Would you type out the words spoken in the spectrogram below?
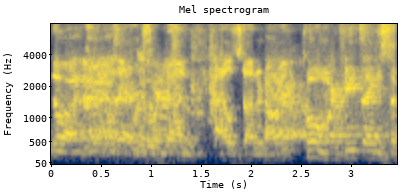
no, I, I We're done. Kyle's done it. All right, cool. Marquis, thank you, sir.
